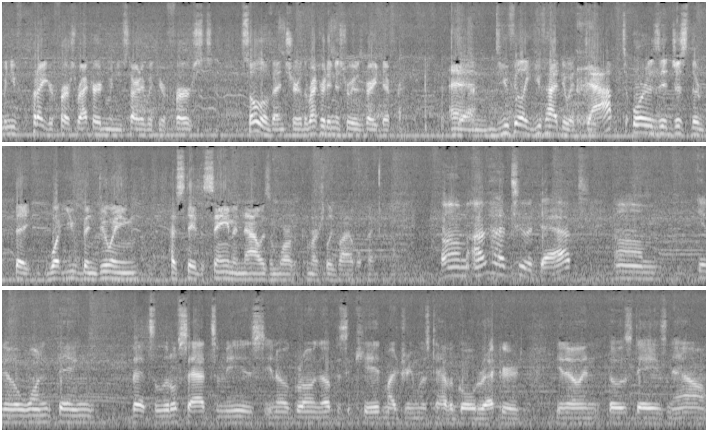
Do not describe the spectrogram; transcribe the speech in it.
when you put out your first record, when you started with your first solo venture, the record industry was very different. And do you feel like you've had to adapt, or is it just the, that what you've been doing has stayed the same and now is a more commercially viable thing? Um, I've had to adapt. Um, you know, one thing that's a little sad to me is, you know, growing up as a kid, my dream was to have a gold record. You know, in those days now,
